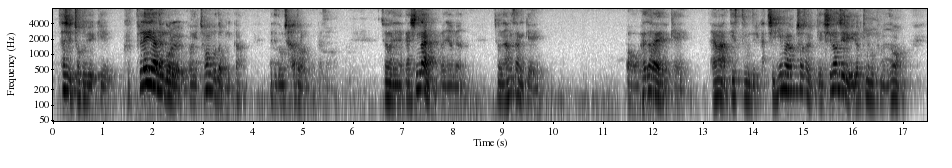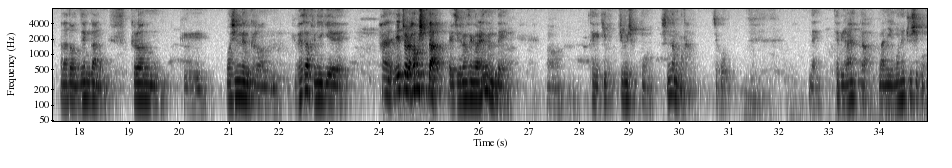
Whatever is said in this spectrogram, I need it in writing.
사실 저도 이렇게 그 플레이하는 거를 거의 처음 보다 보니까 애들이 너무 잘하더라고요. 그래서 저는 약간 신나요. 왜냐면 저는 항상 이렇게 어, 회사에 이렇게 다양한 아티스트 분들이 같이 힘을 합쳐서 이렇게 시너지를 일으키는 거 보면서 아, 나도 언젠간 그런 그 멋있는 그런 그 회사 분위기에 한 일조를 하고 싶다 이제 이런 생각을 했는데 어, 되게 기, 기분 좋고 신납니다. 이제 곧 네 데뷔를 하니까 많이 응원해 주시고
